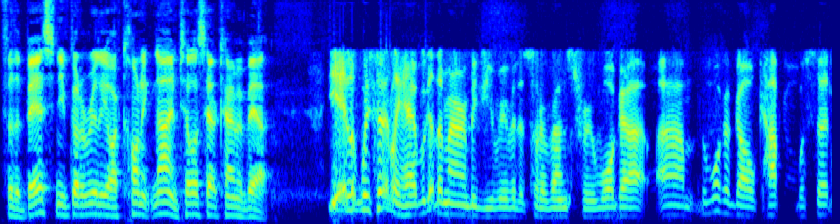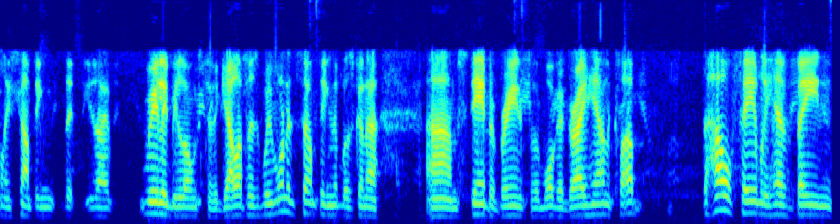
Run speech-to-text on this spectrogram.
for the best, and you've got a really iconic name. Tell us how it came about. Yeah, look, we certainly have. We've got the Murrumbidgee River that sort of runs through Wagga. Um, the Wagga Gold Cup was certainly something that, you know, really belongs to the Gallopers. We wanted something that was going to um, stamp a brand for the Wagga Greyhound Club. The whole family have been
